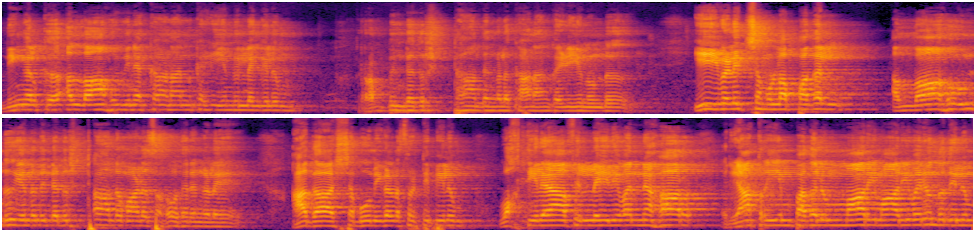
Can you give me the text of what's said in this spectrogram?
നിങ്ങൾക്ക് അള്ളാഹുവിനെ കാണാൻ കഴിയുന്നില്ലെങ്കിലും റബ്ബിൻ്റെ ദൃഷ്ടാന്തങ്ങൾ കാണാൻ കഴിയുന്നുണ്ട് ഈ വെളിച്ചമുള്ള പകൽ അള്ളാഹു ഉണ്ട് എന്നതിന്റെ ദൃഷ്ടാന്തമാണ് സഹോദരങ്ങളെ. ആകാശഭൂമികളുടെ സൃഷ്ടിപ്പിലും രാത്രിയും പകലും മാറി മാറി വരുന്നതിലും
